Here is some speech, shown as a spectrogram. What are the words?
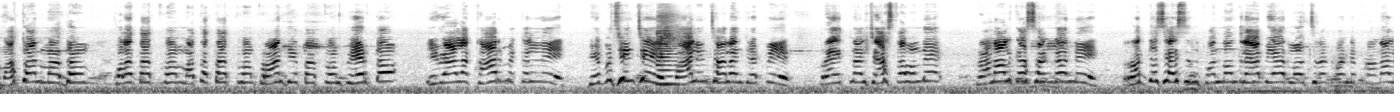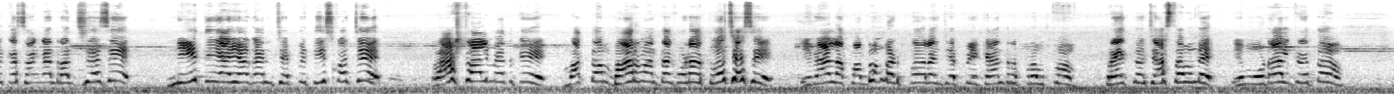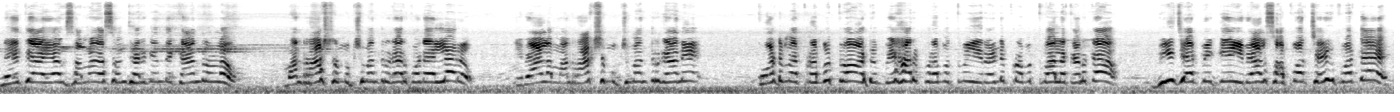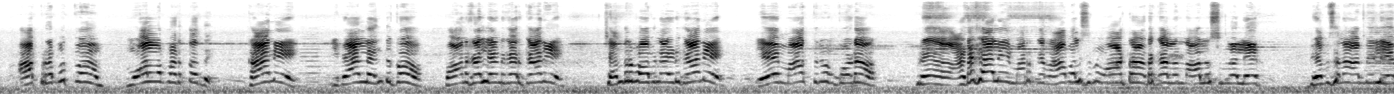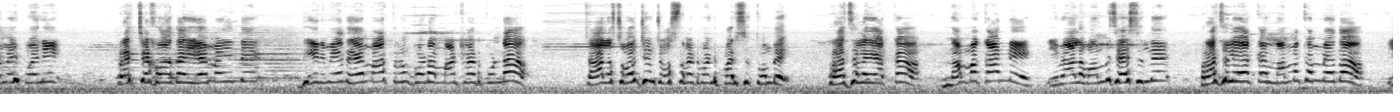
మతోన్మాదం కులతత్వం మతతత్వం ప్రాంతీయతత్వం పేరుతో ఈవేళ కార్మికుల్ని విభజించి పాలించాలని చెప్పి ప్రయత్నాలు చేస్తూ ఉంది. ప్రణాళిక సంఘాన్ని రద్దు చేసింది పంతొమ్మిది వందల యాభై ఆరులో వచ్చినటువంటి ప్రణాళిక సంఘాన్ని రద్దు చేసి నీతి ఆయోగాన్ని చెప్పి తీసుకొచ్చి రాష్ట్రాల మీదకి మొత్తం భారం అంతా కూడా తోచేసి ఈవేళ పబ్బం గడుపుకోవాలని చెప్పి కేంద్ర ప్రభుత్వం ప్రయత్నం చేస్తా ఉంది ఈ మూడు రోజుల క్రితం నీతి ఆయోగ్ సమావేశం జరిగింది కేంద్రంలో మన రాష్ట్ర ముఖ్యమంత్రి గారు కూడా వెళ్ళారు. ఈవేళ మన రాష్ట్ర ముఖ్యమంత్రి కానీ కూటమి ప్రభుత్వం అటు బీహార్ ప్రభుత్వం ఈ రెండు ప్రభుత్వాలు కనుక బీజేపీకి ఈవేళ సపోర్ట్ చేయకపోతే ఆ ప్రభుత్వం మూలన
